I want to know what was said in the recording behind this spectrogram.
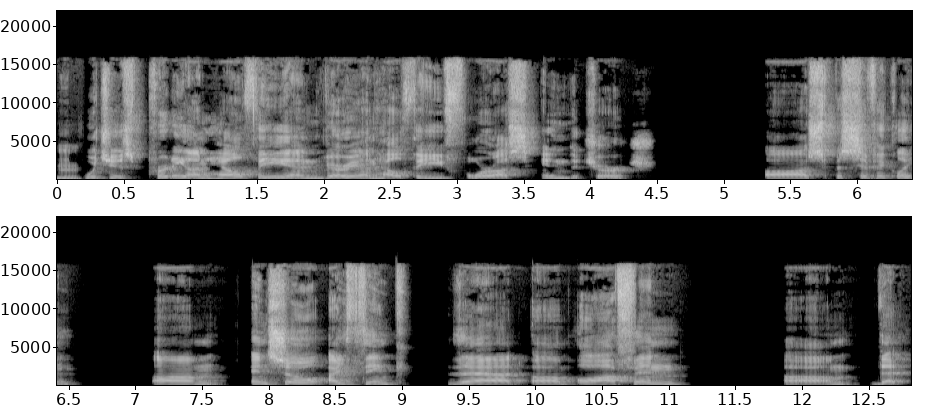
mm. which is pretty unhealthy and very unhealthy for us in the church uh, specifically. Um, and so I think that um, often um, that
